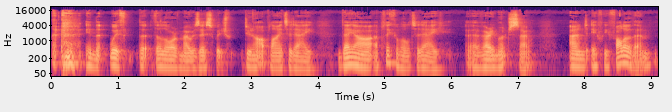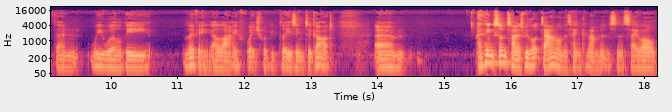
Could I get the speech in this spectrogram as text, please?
in the, with the, the law of Moses, which do not apply today. They are applicable today uh, very much so. And if we follow them, then we will be living a life which would be pleasing to God. Um, I think sometimes we look down on the Ten Commandments and say, well,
